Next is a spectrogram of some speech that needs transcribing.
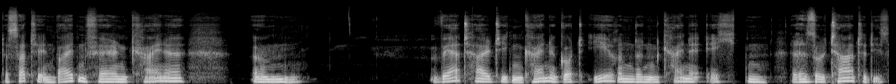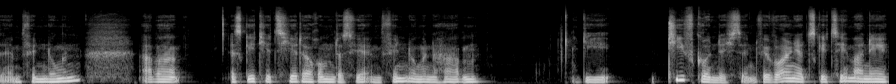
das hatte in beiden Fällen keine ähm, werthaltigen, keine gottehrenden, keine echten Resultate dieser Empfindungen. Aber es geht jetzt hier darum, dass wir Empfindungen haben, die tiefgründig sind. Wir wollen jetzt Gethsemane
